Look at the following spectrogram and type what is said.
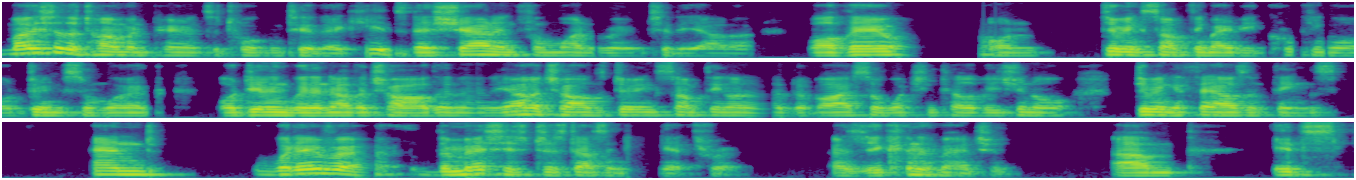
most of the time when parents are talking to their kids, they're shouting from one room to the other while they're on doing something, maybe cooking or doing some work or dealing with another child, and then the other child's doing something on a device or watching television or doing a thousand things. And whatever the message just doesn't get through, as you can imagine. Um, it's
